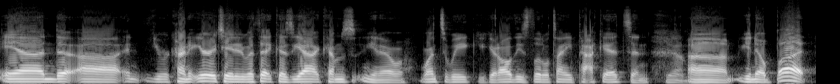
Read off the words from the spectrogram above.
And uh, and you were kind of irritated with it because, yeah, it comes, you know, once a week. You get all these little tiny packets and, Yeah. um, you know, but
